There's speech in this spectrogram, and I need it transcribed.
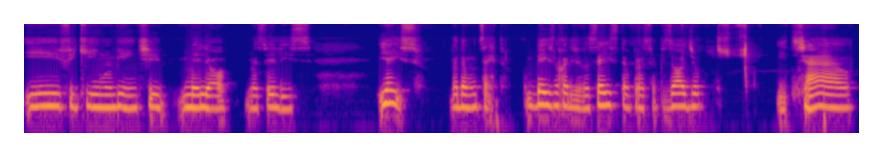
e fique em um ambiente melhor, mais feliz. E é isso. Vai dar muito certo. Um beijo no coração de vocês. Até o próximo episódio. E tchau!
